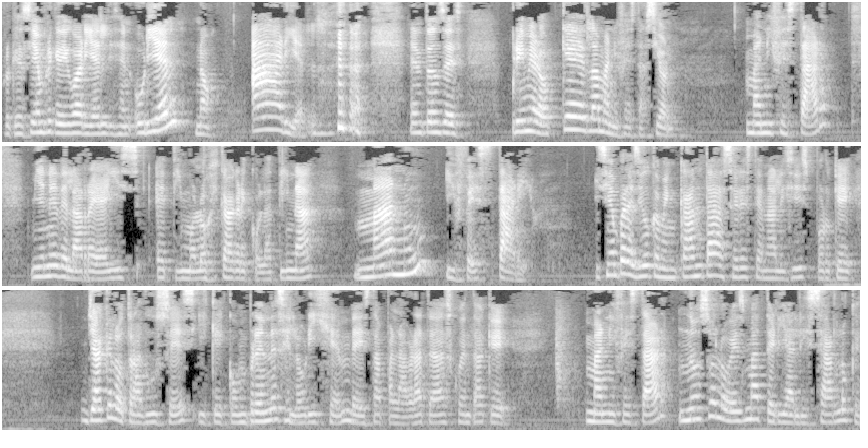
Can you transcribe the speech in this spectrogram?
Porque siempre que digo Ariel dicen, ¿Uriel? No, Ariel. Entonces, primero, ¿qué es la manifestación? Manifestar viene de la raíz etimológica grecolatina manu y festare. Y siempre les digo que me encanta hacer este análisis porque ya que lo traduces y que comprendes el origen de esta palabra, te das cuenta que manifestar no solo es materializar lo que,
